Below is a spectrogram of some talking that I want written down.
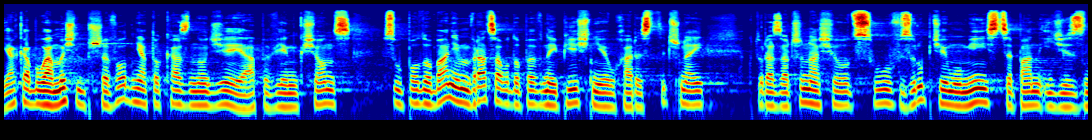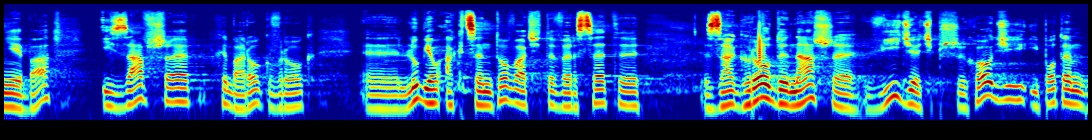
jaka była myśl przewodnia, to kaznodzieja, pewien ksiądz z upodobaniem wracał do pewnej pieśni eucharystycznej, która zaczyna się od słów Zróbcie mu miejsce, Pan idzie z nieba. I zawsze, chyba rok w rok, lubią akcentować te wersety zagrody nasze widzieć przychodzi i potem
